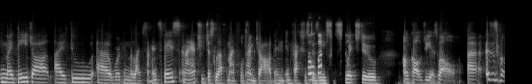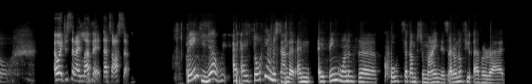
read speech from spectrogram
in my day job, I do uh, work in the life science space, and I actually just left my full time job in infectious oh, disease, wow. switched to oncology as well. Uh, so, oh, I just said I love it. That's awesome. Thank you. Yeah, we I, I totally understand that. And I think one of the quotes that comes to mind is I don't know if you ever read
